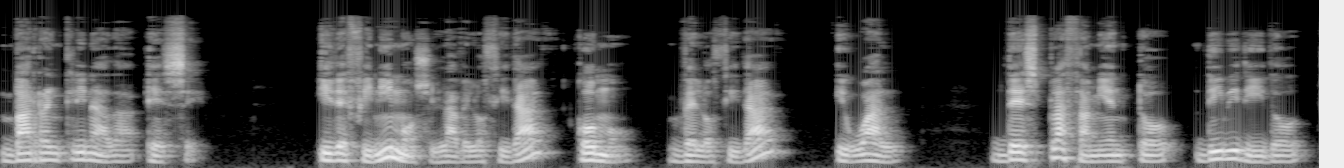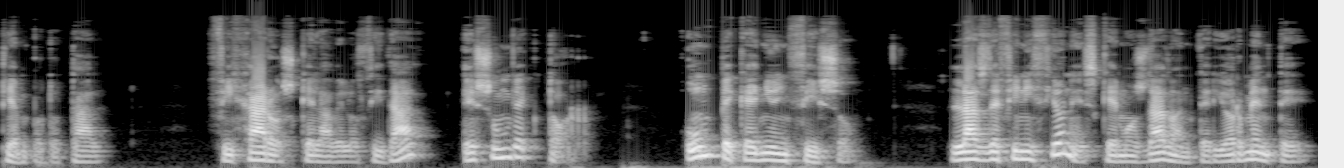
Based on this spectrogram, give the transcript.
barra inclinada s. Y definimos la velocidad como velocidad igual desplazamiento dividido tiempo total. Fijaros que la velocidad es un vector. Un pequeño inciso. Las definiciones que hemos dado anteriormente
